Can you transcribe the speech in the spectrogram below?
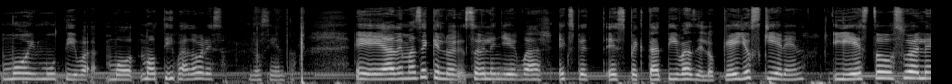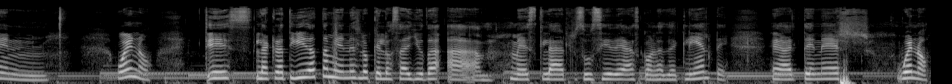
muy motivadores, lo siento. Eh, además de que suelen llevar expectativas de lo que ellos quieren y esto suelen, bueno, es la creatividad también es lo que los ayuda a mezclar sus ideas con las del cliente, eh, al tener bueno,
